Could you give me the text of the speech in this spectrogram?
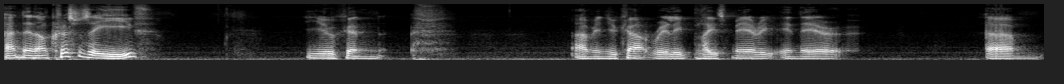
And then on Christmas Eve, you can. I mean, you can't really place Mary in there um,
